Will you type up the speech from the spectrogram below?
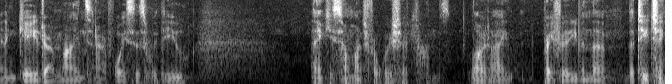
and engage our minds and our voices with you. Thank you so much for worship. Lord, I pray for even the, the teaching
